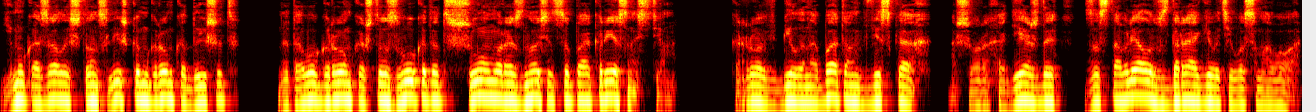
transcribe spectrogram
Ему казалось, что он слишком громко дышит, до того громко, что звук этот шум разносится по окрестностям. Кровь била набатом в висках, а шорох одежды заставлял вздрагивать его самого.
